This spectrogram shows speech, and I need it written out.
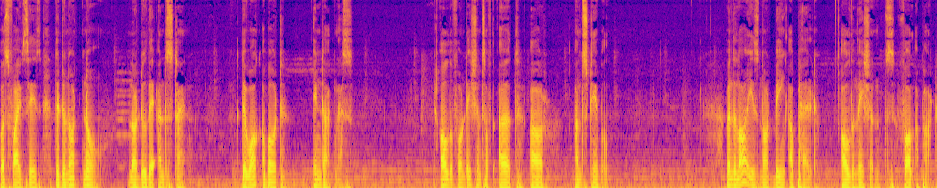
Verse 5 says, They do not know, nor do they understand. They walk about in darkness. All the foundations of the earth are unstable. When the law is not being upheld, all the nations fall apart.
